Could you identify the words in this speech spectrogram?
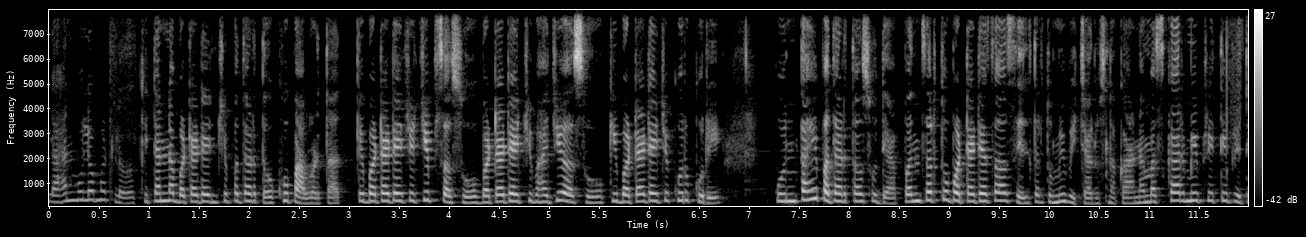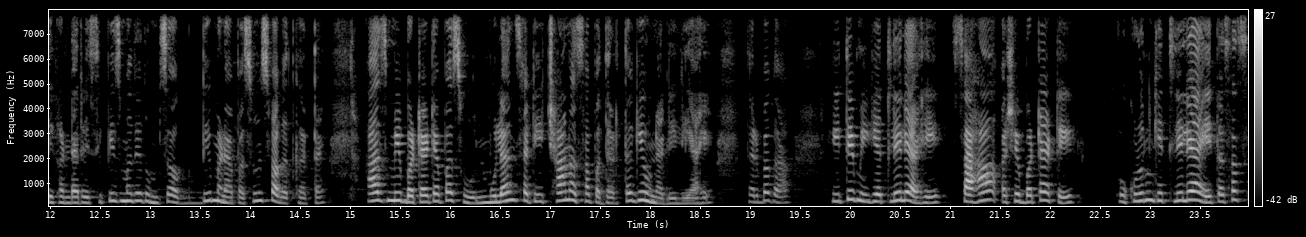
लहान मुलं म्हटलं की त्यांना बटाट्यांचे पदार्थ खूप आवडतात. ते बटाट्याचे चिप्स असो बटाट्याची भाजी असो की बटाट्याचे कुरकुरे कोणताही पदार्थ असू द्या पण जर तो बटाट्याचा असेल तर तुम्ही विचारूच नका. नमस्कार मी प्रीती प्रीतीखंडा रेसिपीजमध्ये तुमचं अगदी मनापासून स्वागत करत आहे आज मी बटाट्यापासून मुलांसाठी छान असा पदार्थ घेऊन आलेली आहे. तर बघा इथे मी घेतलेले आहे सहा असे बटाटे उकळून घेतलेले आहे. तसंच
